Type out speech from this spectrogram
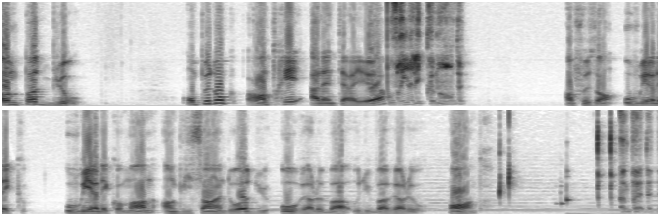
HomePod bureau. On peut donc rentrer à l'intérieur Ouvrir les commandes. en faisant ouvrir les, ouvrir les commandes en glissant un doigt du haut vers le bas ou du bas vers le haut. On rentre. HomePod.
